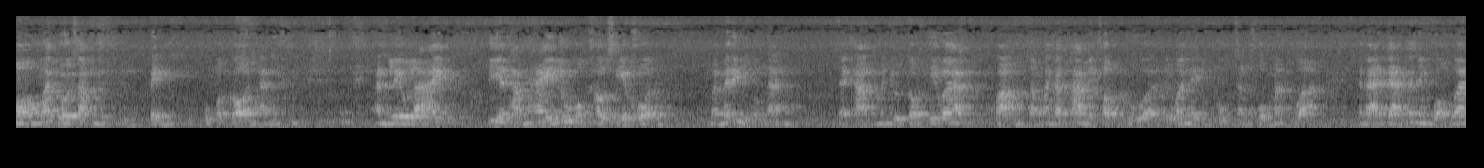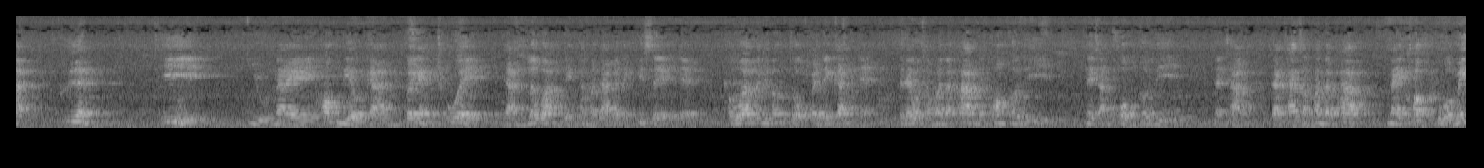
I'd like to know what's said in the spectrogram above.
มองว่าโทรศัพท์มือถือเป็นอุปกรณ์อันอันเลวร้ายที่จะทำให้ลูกของเขาเสียคน มันไม่ได้อยู่ตรงนั้นนะครับ มันอยู่ตรงที่ว่าความสัมพันธภาพในครอบครัว หรือว่าในกลุ่มสังคมมากกว่าขณะอาจารย์ท่านยังบอกว่าเพื่อนที่ อยู่ในห้องเดียวกัน ก็ยังช่วยกันระหว่างเด็กธรรมดากับเด็กพิเศษเนี่ยเพราะว่าเขาจะต้องจบไปด้วยกันเนี่ยแสดงว่าสัมพันธภาพในห้องเขาดี ในสังคมเขาดีนะครับ แต่ถ้าสัมพันธภาพในครอบครัวไม่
